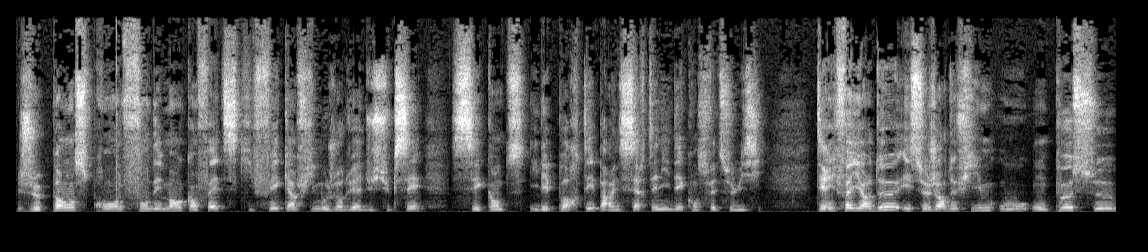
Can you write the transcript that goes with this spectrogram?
je pense profondément qu'en fait, ce qui fait qu'un film aujourd'hui a du succès, c'est quand il est porté par une certaine idée qu'on se fait de celui-ci. Terrifier 2 est ce genre de film où on peut se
